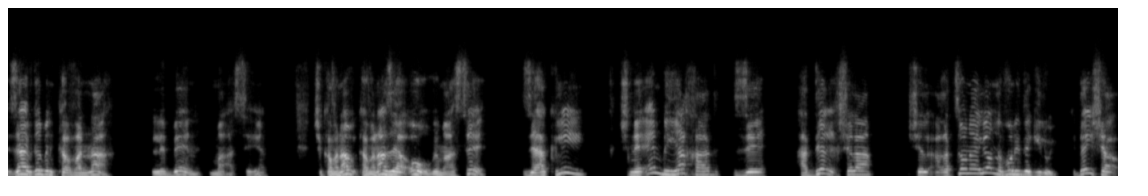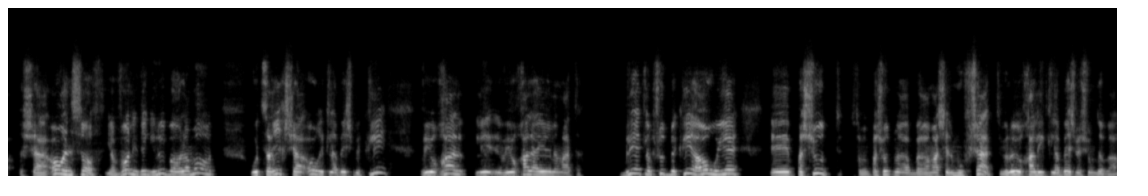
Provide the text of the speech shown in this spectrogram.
וזה ההבדל בין כוונה לבין מעשה, שכוונה זה האור ומעשה זה הכלי, שניהם ביחד זה הדרך של, של הרצון העליון לבוא לידי גילוי. כדי שה, שהאור אינסוף יבוא לידי גילוי בעולמות, הוא צריך שהאור יתלבש בכלי ויוכל, ויוכל להאיר למטה. בלי התלבשות בכלי, האור הוא יהיה אה, פשוט, זאת אומרת, פשוט ברמה של מופשט, ולא יוכל להתלבש בשום דבר,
